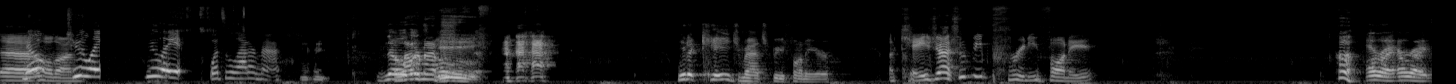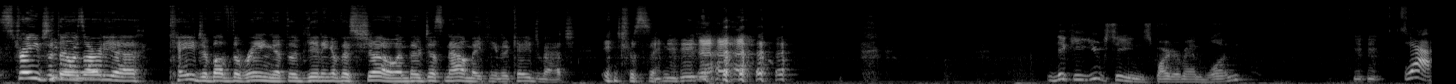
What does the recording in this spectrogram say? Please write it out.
Uh, nope, hold on. too late. Too late. What's a ladder match? Mm-hmm. no, A ladder match- Would a cage match be funnier? A cage match would be pretty funny. Huh. All right, all right. Strange that there was what? already a cage above the ring at the beginning of this show, and they're just now making it a cage match. Interesting. Nikki, you've seen Spider-Man One. Yeah,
